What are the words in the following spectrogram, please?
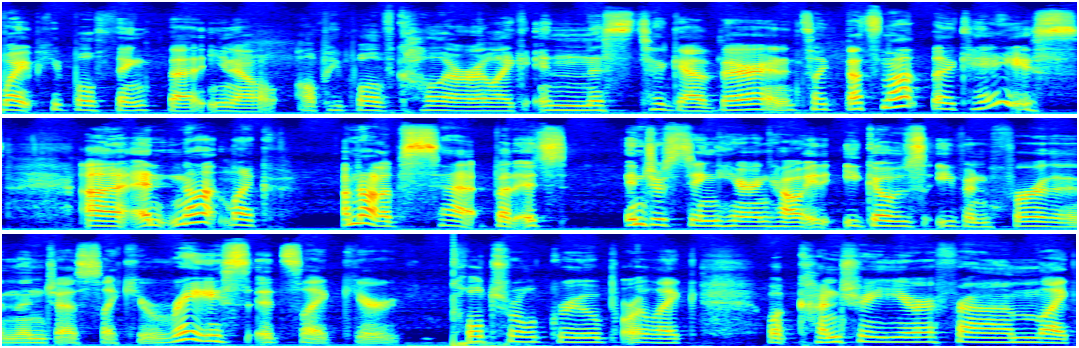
white people think that you know all people of color are like in this together and it's like that's not the case. Uh, and not like i'm not upset but it's interesting hearing how it, it goes even further than just like your race. It's like your cultural group or like what country you're from. Like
